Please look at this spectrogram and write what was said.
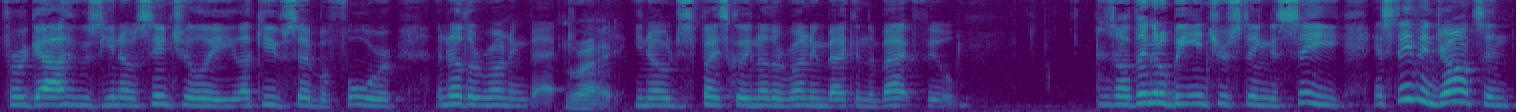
for a guy who's you know essentially like you've said before another running back. Right. you know just basically another running back in the backfield. So i think it'll be interesting to see. And Stephen johnson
